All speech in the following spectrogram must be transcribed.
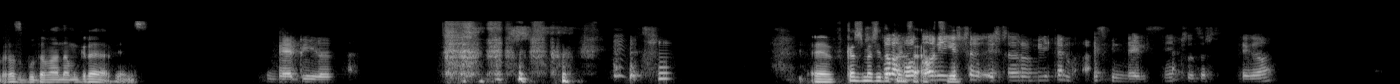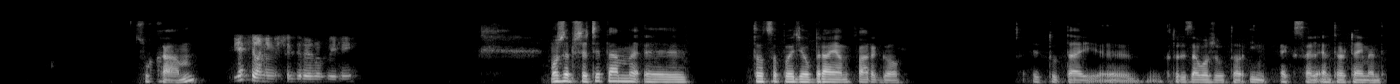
rozbudowaną grę, więc... Debil. E, W każdym razie do No, no, końca bo oni akcji... jeszcze, jeszcze robili ten Icewind Dales, nie? Czy coś takiego? Słucham. Jakie oni jeszcze gry robili? Może przeczytam y, to, co powiedział Brian Fargo, y, tutaj, y, który założył to In Excel Entertainment.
